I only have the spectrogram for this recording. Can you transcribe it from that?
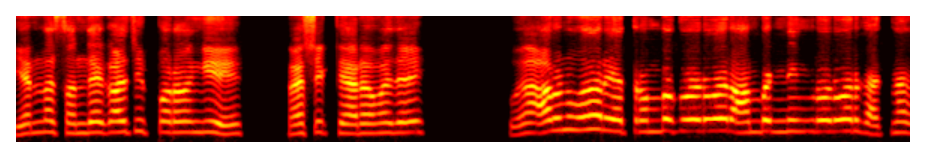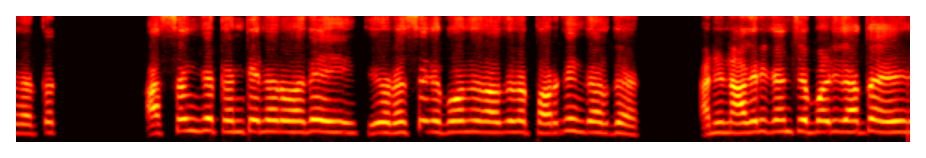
यांना संध्याकाळची परवानगी आहे. नाशिक शहरामध्ये. वारंवार या त्र्यंबक रोडवर आंबडनिंग रोडवर घटना घडतात. असंख्य कंटेनरमध्ये ते रस्त्याने बाजूला पार्किंग करतात आणि नागरिकांचे बळी जात आहे.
